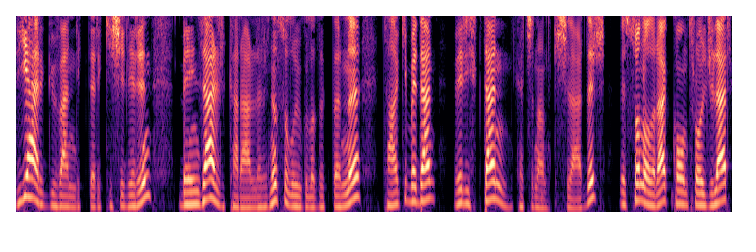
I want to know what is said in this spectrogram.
diğer güvenlikleri kişilerin benzer kararları nasıl uyguladıklarını takip eden ve riskten kaçınan kişilerdir. Ve son olarak kontrolcüler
